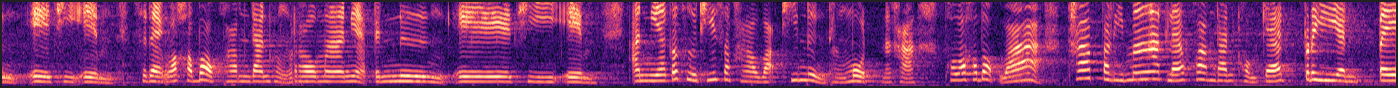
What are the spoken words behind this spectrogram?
1 ATM แสดงว่าเขาบอกความดันของเรามาเนี่ยเป็น 1 ATM อันนี้ก็คือที่สภาวะที่ 1 ทั้งหมดนะคะ เพราะว่าเขาบอกว่าถ้าปริมาตรและความดันของแก๊สเปลี่ยนเป็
